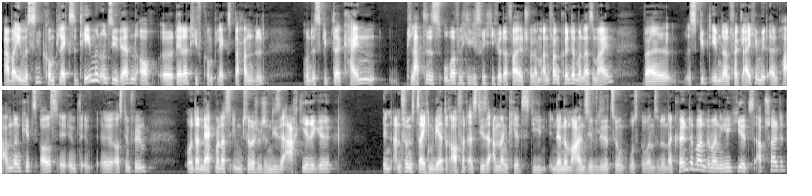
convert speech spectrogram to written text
Aber eben, es sind komplexe Themen und sie werden auch äh, relativ komplex behandelt. Und es gibt da kein plattes, oberflächliches richtig oder falsch, weil am Anfang könnte man das meinen, weil es gibt eben dann Vergleiche mit ein paar anderen Kids aus, im, äh, aus dem Film. Und da merkt man, dass eben zum Beispiel schon diese Achtjährige in Anführungszeichen mehr drauf hat als diese anderen Kids, die in der normalen Zivilisation groß geworden sind. Und da könnte man, wenn man hier, hier jetzt abschaltet,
